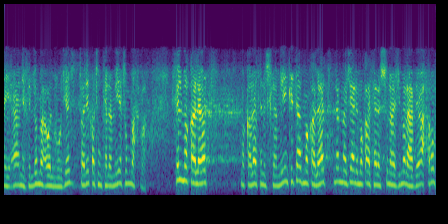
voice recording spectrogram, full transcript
أي يعني في اللمع والموجز طريقة كلامية محضة. في المقالات مقالات الإسلاميين كتاب مقالات لما جاء لمقالات أهل السنة أجملها بأحرف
